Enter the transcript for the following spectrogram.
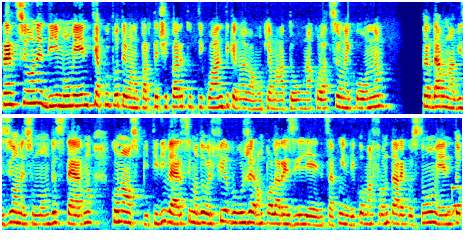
Creazione di momenti a cui potevano partecipare tutti quanti che noi avevamo chiamato una colazione con per dare una visione sul mondo esterno con ospiti diversi, ma dove il fil rouge era un po' la resilienza, quindi come affrontare questo momento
